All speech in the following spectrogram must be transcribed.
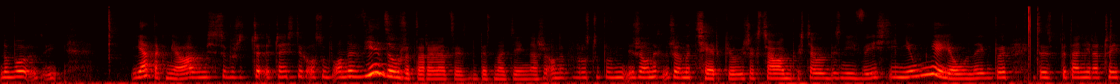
no bo ja tak miałam, myślę że część tych osób, one wiedzą, że ta relacja jest beznadziejna, że one po prostu, że one, że one cierpią i że chciałaby, chciałyby z niej wyjść i nie umieją. No jakby to jest pytanie raczej,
